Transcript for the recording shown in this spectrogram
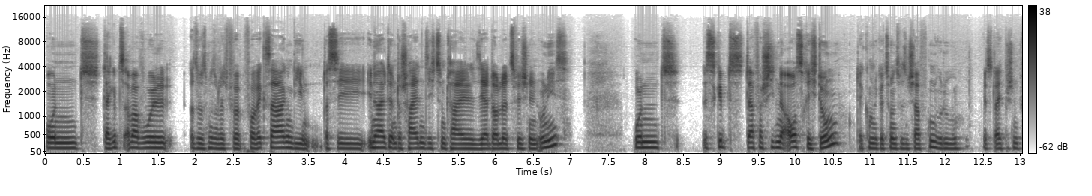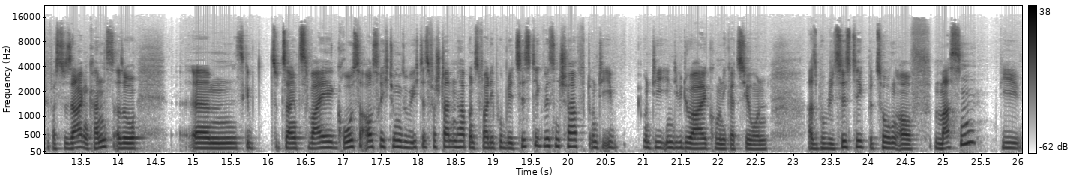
Und da gibt es aber wohl, also das muss man vielleicht vor, vorweg sagen, die, dass die Inhalte unterscheiden sich zum Teil sehr dolle zwischen den Unis. Und es gibt da verschiedene Ausrichtungen der Kommunikationswissenschaften, wo du jetzt gleich bestimmt was zu sagen kannst. Also ähm, es gibt sozusagen zwei große Ausrichtungen, so wie ich das verstanden habe, und zwar die Publizistikwissenschaft und die, und die Individualkommunikation. Also Publizistik bezogen auf Massen, wie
